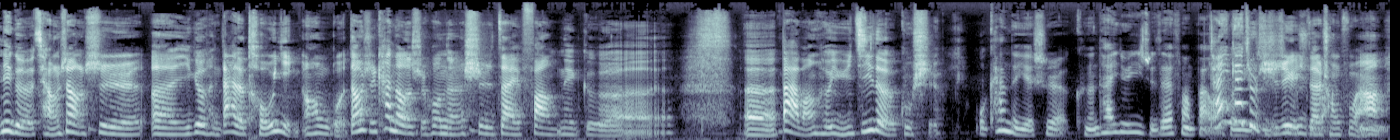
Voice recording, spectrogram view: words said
那个墙上是，呃，一个很大的投影。然后我当时看到的时候呢，是在放那个，呃，霸王和虞姬的故事。我看的也是，可能他就一直在放霸王。他应该就只是这个一直在重复啊。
